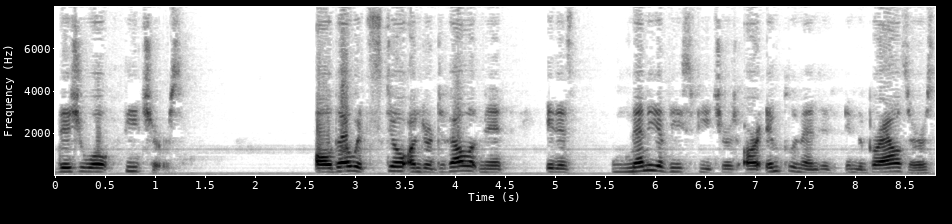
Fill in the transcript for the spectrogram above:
visual features. Although it's still under development, it is many of these features are implemented in the browsers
